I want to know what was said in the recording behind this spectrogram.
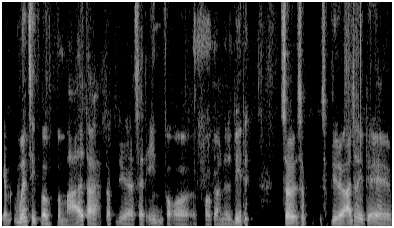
jamen, uanset hvor, hvor meget der, der bliver sat ind for at, for at gøre noget ved det, så, så, så bliver det jo aldrig et, øh,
